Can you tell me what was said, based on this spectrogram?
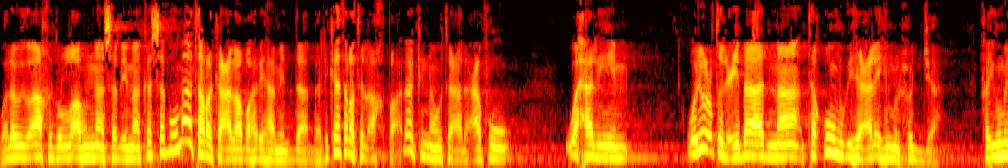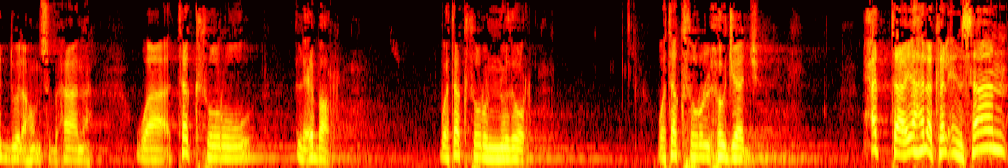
ولو يؤاخذ الله الناس بما كسبوا ما ترك على ظهرها من دابة لكثرة الأخطاء لكنه تعالى عفو وحليم ويعطي العباد ما تقوم به عليهم الحجة فيمد لهم سبحانه وتكثر العبر وتكثر النذر وتكثر الحجج حتى يهلك الإنسان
